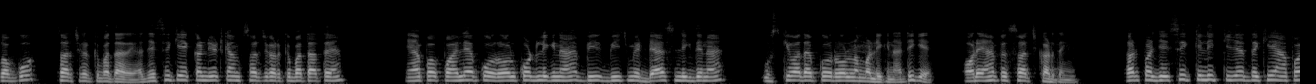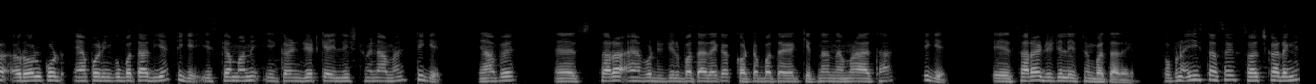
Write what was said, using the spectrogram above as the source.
तो आपको सर्च करके बता देगा। जैसे कि एक कैंडिडेट का हम सर्च करके बताते हैं। यहाँ पर पहले आपको रोल कोड लिखना है बीच बीच में डैश लिख देना है, उसके बाद आपको रोल नंबर लिखना है, ठीक है? और यहाँ पे सर्च कर देंगे। सर्च पर जैसे क्लिक कीजिए देखिए यहाँ पर रोल कोड यहाँ पर इनको बता दिया, ठीक है? इसका माने कैंडिडेट का लिस्ट में नाम है, ठीक है? यहाँ पे सारा यहाँ पर डिटेल बता देगा कटअप बताएगा कितना नंबर आया था, ठीक है? सारा डिटेल इसमें बता देगा। तो अपना इस तरह से सर्च करेंगे।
